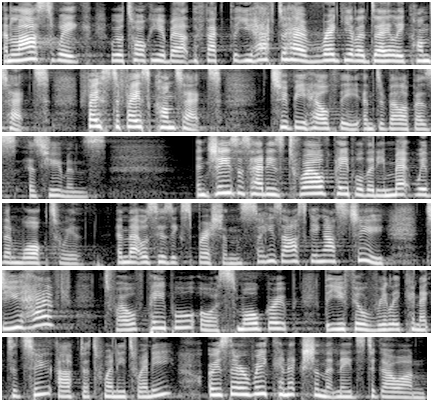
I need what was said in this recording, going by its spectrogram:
And last week, we were talking about the fact that you have to have regular daily contact, face to face contact, to be healthy and develop as, as humans. And Jesus had his 12 people that he met with and walked with, and that was his expression. So he's asking us too do you have 12 people or a small group that you feel really connected to after 2020? Or is there a reconnection that needs to go on?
